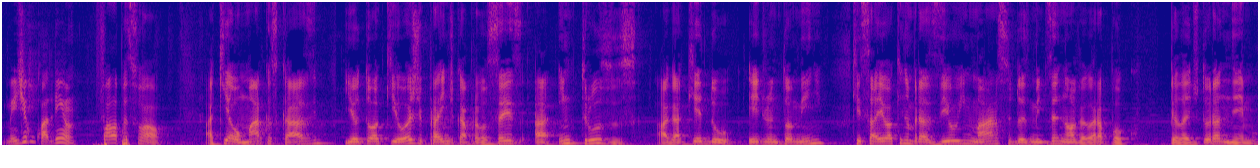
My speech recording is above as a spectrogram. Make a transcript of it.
me indica um quadrinho? Fala pessoal, aqui é o Marcos Case e eu tô aqui hoje para indicar para vocês a Intrusos, HQ do Adrian Tomini, que saiu aqui no Brasil em março de 2019, agora há pouco, pela editora Nemo.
